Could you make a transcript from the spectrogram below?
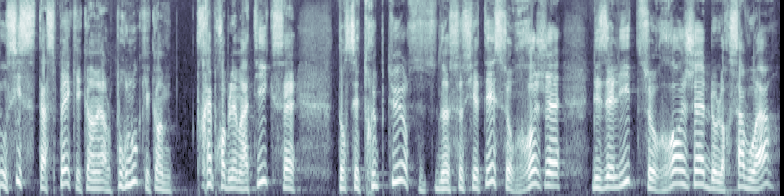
aussi cet aspect qui est quand même, pour nous, qui est quand même très problématique, c'est dans cette rupture de la société, ce rejet des élites, ce rejet de leur savoir,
